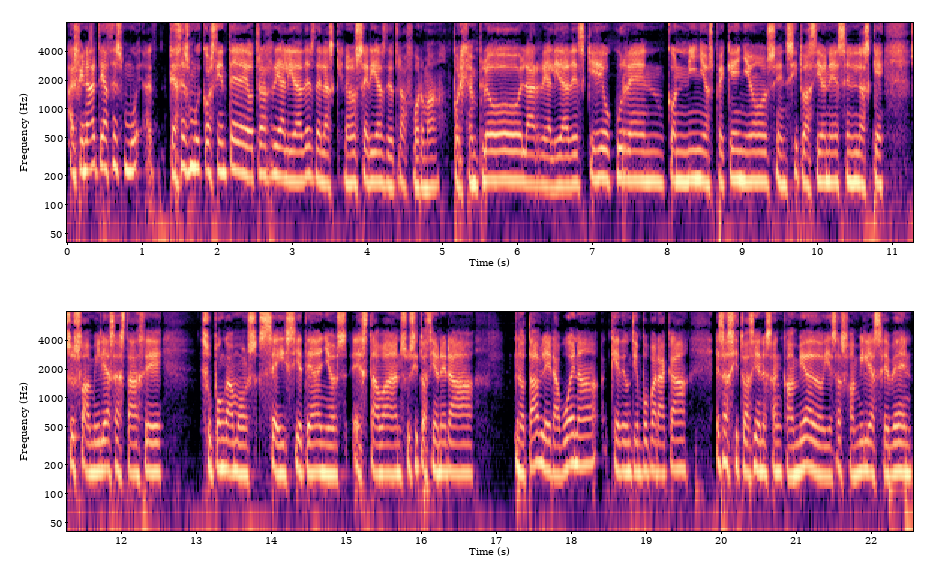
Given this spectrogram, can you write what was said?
al final te haces muy, te haces muy consciente de otras realidades de las que no serías de otra forma. Por ejemplo, las realidades que ocurren con niños pequeños en situaciones en las que sus familias hasta hace, supongamos, 6, 7 años estaban, su situación era notable, era buena, que de un tiempo para acá esas situaciones han cambiado y esas familias se ven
